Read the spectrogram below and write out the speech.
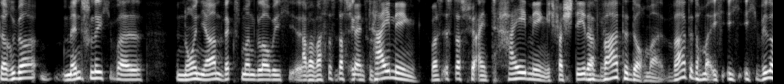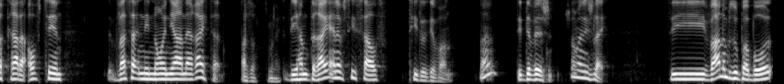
darüber, menschlich, weil neun Jahren wächst man, glaube ich. äh, Aber was ist das für ein. Timing? Was ist das für ein Timing? Ich verstehe das Ja, nicht. warte doch mal, warte doch mal. Ich, ich, ich will doch gerade aufzählen, was er in den neun Jahren erreicht hat. Also. Die haben drei NFC South Titel gewonnen. Ne? Die Division. Schon mal nicht schlecht. Sie waren im Super Bowl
